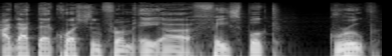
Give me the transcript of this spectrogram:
I got that question from a uh, Facebook group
